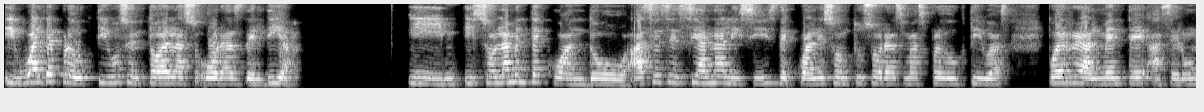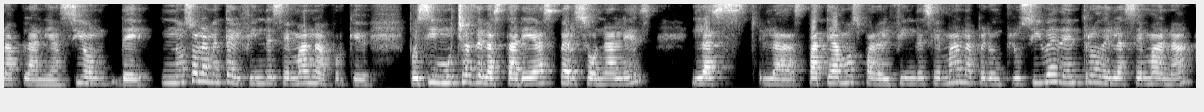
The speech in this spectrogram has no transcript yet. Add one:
igual de productivos en todas las horas del día. Y, solamente cuando haces ese análisis de cuáles son tus horas más productivas, puedes realmente hacer una planeación de no solamente del fin de semana, porque pues sí, muchas de las tareas personales las, las pateamos para el fin de semana, pero inclusive dentro de la semana,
